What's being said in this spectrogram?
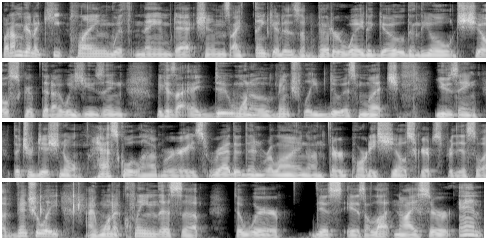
but I'm going to keep playing with named actions. I think it is a better way to go than the old shell script that I was using because I, do want to eventually do as much using the traditional Haskell libraries rather than relying on third-party shell scripts for this. So eventually I want to clean this up to where this is a lot nicer and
